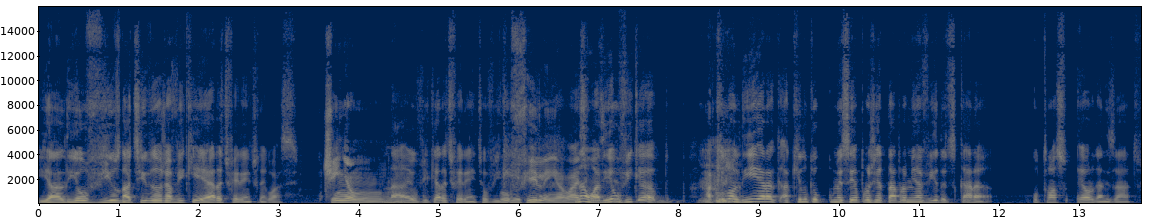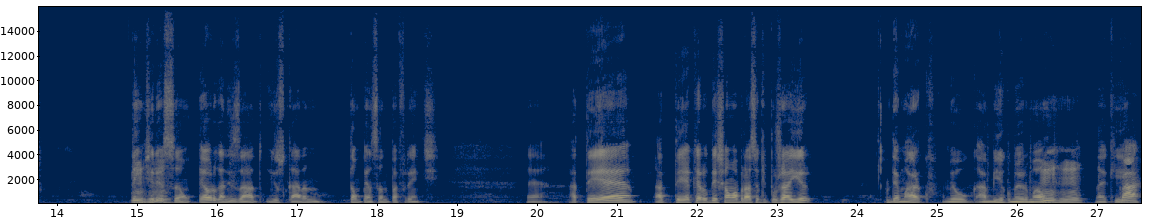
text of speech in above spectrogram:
E ali eu vi os nativos, eu já vi que era diferente o negócio. Tinha um, Não, eu vi que era diferente, eu vi um que feeling a mais. Não, ali eu vi que aquilo ali era aquilo que eu comecei a projetar para minha vida. Eu disse, cara, o troço é organizado. Tem Uhum. direção, é organizado e os caras estão pensando para frente. É. Até, até quero deixar um abraço aqui pro Jair, Demarco, meu amigo, meu irmão, Uhum. né, que, Bah,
